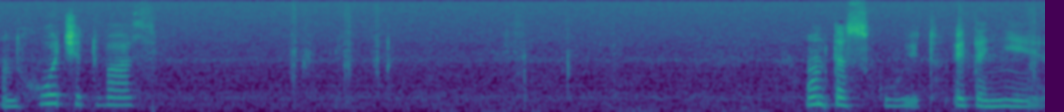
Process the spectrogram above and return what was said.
Он хочет вас. Он тоскует. Это не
